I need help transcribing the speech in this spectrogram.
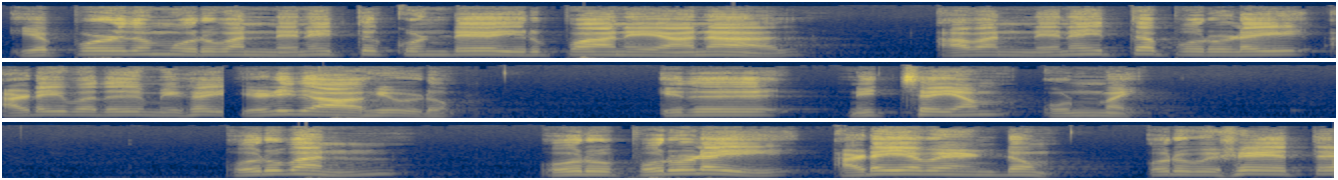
எப்பொழுதும் ஒருவன் நினைத்து கொண்டே இருப்பானேயானால் அவன் நினைத்த பொருளை அடைவது மிக எளிதாகிவிடும். இது நிச்சயம் உண்மை. ஒருவன் ஒரு பொருளை அடைய வேண்டும் ஒரு விஷயத்தை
